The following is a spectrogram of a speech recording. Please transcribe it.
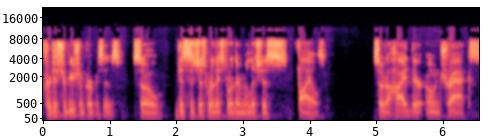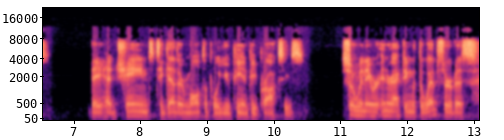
for distribution purposes. So this is just where they store their malicious files. So to hide their own tracks, they had chained together multiple UPnP proxies. So when they were interacting with the web service,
